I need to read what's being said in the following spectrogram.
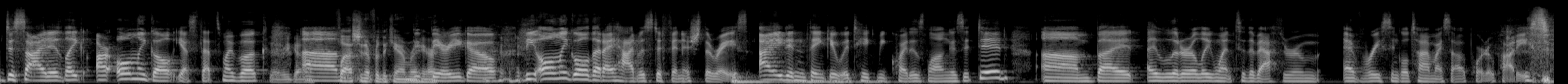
decided like our only goal yes that's my book There we go. Um, Flashing it for the camera here. there you go. the only goal that I had was to finish the race. I didn't think it would take me quite as long as it did, um, but I literally went to the bathroom every single time I saw a porta potty. So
